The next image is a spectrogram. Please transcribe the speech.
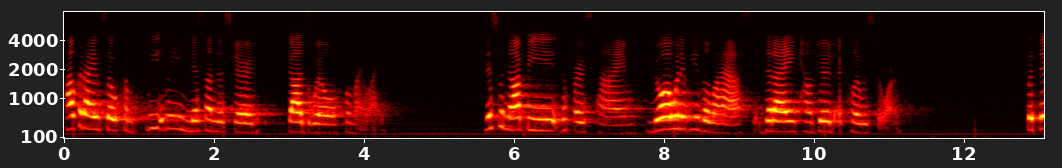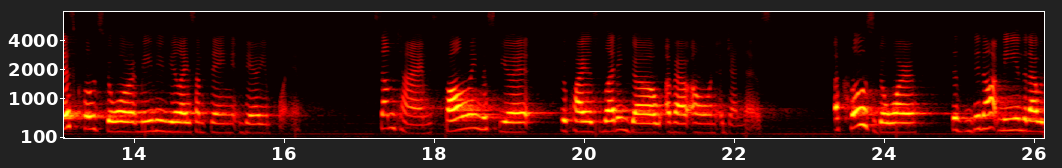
How could I have so completely misunderstood God's will for my life? This would not be the first time, nor would it be the last, that I encountered a closed door. But this closed door made me realize something very important. Sometimes following the Spirit requires letting go of our own agendas. A closed door does, did not mean that I was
